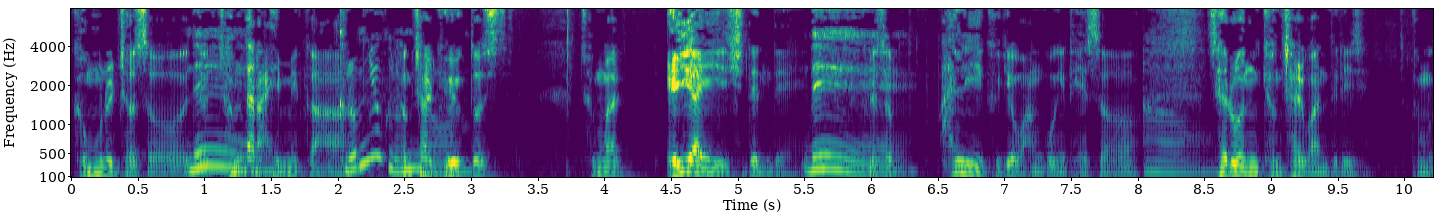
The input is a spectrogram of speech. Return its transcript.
건물을 져서 네. 첨단 아닙니까? 그럼요, 그럼요. 경찰 교육도 정말 AI 시대인데 네. 그래서 빨리 그게 완공이 돼서 아. 새로운 경찰관들이 좀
